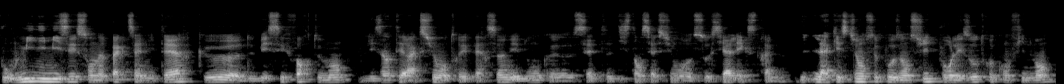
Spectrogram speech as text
pour minimiser son impact sanitaire que euh, de baisser fortement les interactions entre les personnes et donc euh, cette distanciation sociale extrême. La question se pose ensuite pour les autres confinements.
